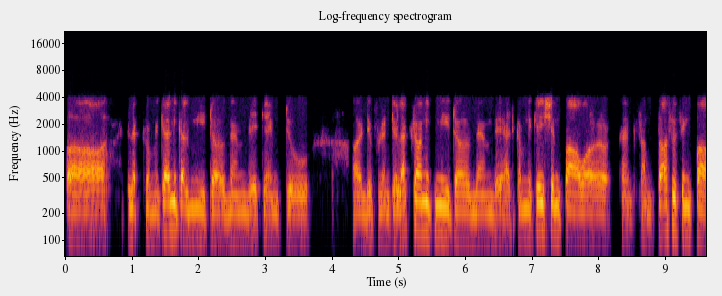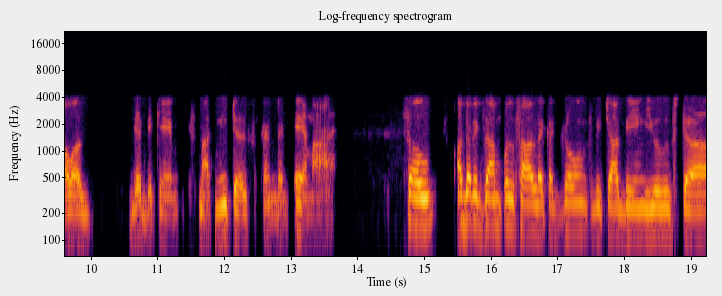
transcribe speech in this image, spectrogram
uh, electromechanical meters. Then they came to uh, different electronic meters. Then they had communication power and some processing power. They became smart meters and then AMI. So other examples are like a drones, which are being used uh,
